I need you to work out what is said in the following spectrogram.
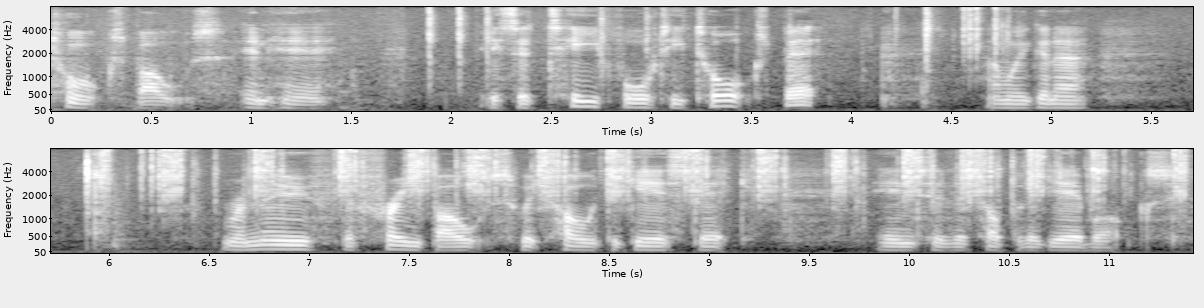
Torx bolts in here. It's a T40 Torx bit, and we're going to remove the three bolts which hold the gear stick into the top of the gearbox.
